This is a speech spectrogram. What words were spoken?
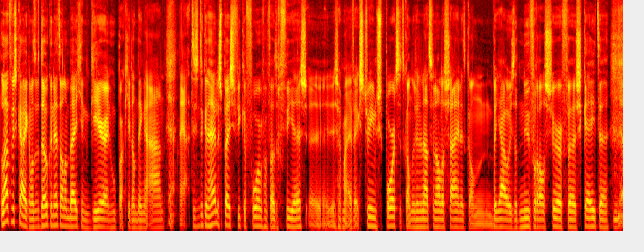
Laten we eens kijken, want we doken net al een beetje in gear en hoe pak je dan dingen aan. Nou ja, het is natuurlijk een hele specifieke vorm van fotografie. Uh, zeg maar even extreme sports. Het kan dus inderdaad van alles zijn. Het kan bij jou is dat nu vooral surfen, skaten. Ja.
